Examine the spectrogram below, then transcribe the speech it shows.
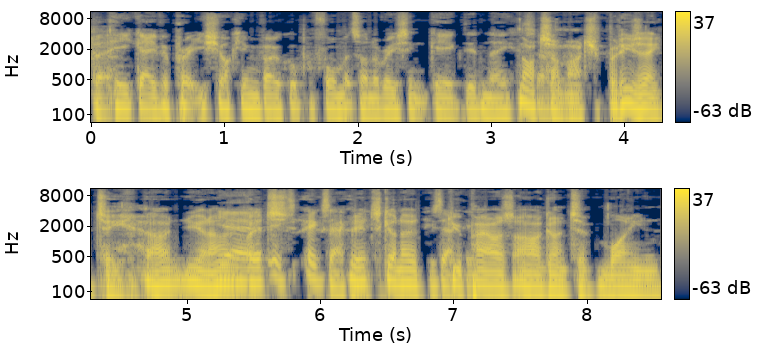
But he gave a pretty shocking vocal performance on a recent gig, didn't he? Not so much, but he's 80. Uh, you know, Yeah, it's, ex- exactly. it's going to, Exactly. your powers are going to wane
